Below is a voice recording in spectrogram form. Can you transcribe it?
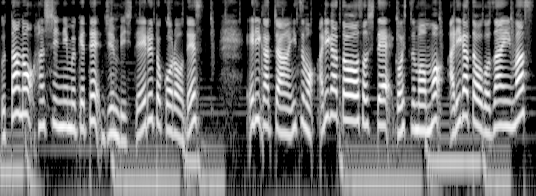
歌の発信に向けて準備しているところです。エリカちゃんいつもありがとう。そしてご質問もありがとうございます。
